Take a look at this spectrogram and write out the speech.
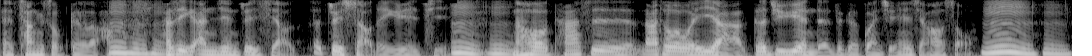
呃唱一首歌了哈，嗯哼哼，它是一个按键最小呃最少的一个乐器，嗯嗯，然后他是拉脱维亚歌剧院的这个管弦乐小号手，嗯嗯，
